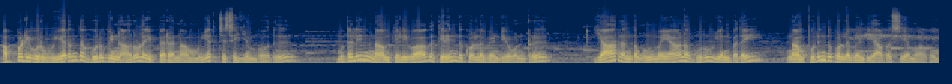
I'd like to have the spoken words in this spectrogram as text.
அப்படி ஒரு உயர்ந்த குருவின் அருளை பெற நாம் முயற்சி செய்யும்போது முதலில் நாம் தெளிவாக தெரிந்து கொள்ள வேண்டிய ஒன்று யார் அந்த உண்மையான குரு என்பதை நாம் புரிந்து கொள்ள வேண்டிய அவசியமாகும்.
